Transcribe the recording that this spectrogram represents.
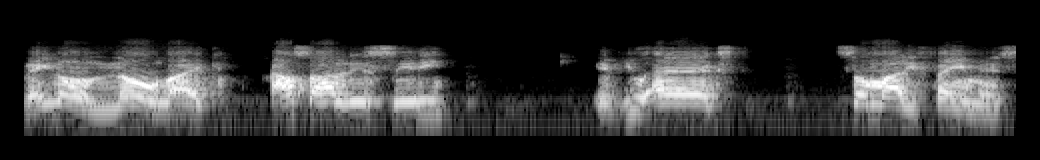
they don't know, like, outside of this city, if you asked somebody famous,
